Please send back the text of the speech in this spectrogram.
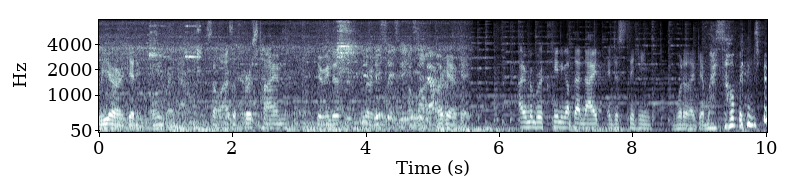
We are getting owned right now. So as a first time doing this, learning a lot. Okay, okay. I remember cleaning up that night and just thinking, what did I get myself into?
